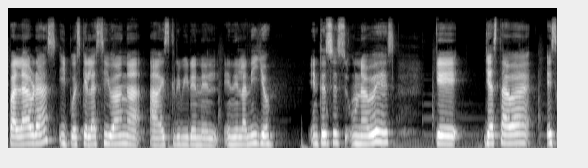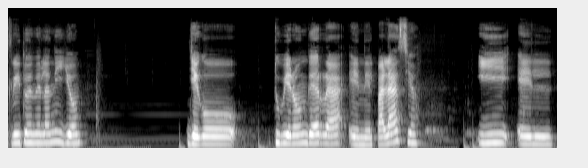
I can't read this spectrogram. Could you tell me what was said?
palabras y pues que las iban a, escribir en el, en el anillo. Entonces una vez que ya estaba escrito en el anillo, llegó, tuvieron guerra en el palacio y el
